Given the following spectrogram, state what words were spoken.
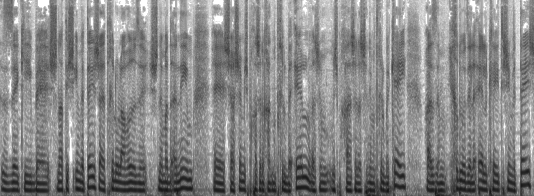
זה כי בשנת 99 התחילו לעבוד איזה שני מדענים אה, שהשם משפחה של אחד מתחיל ב-L והשם משפחה של השני מתחיל ב-K, אז הם איחדו את זה ל-LK99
